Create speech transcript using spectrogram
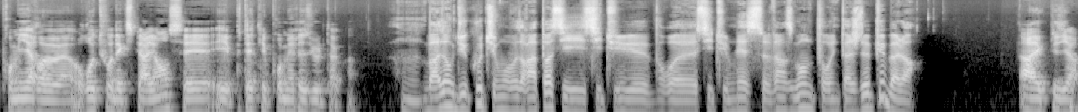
premières euh, retours d'expérience et, et peut-être les premiers résultats, quoi. Mmh. Bah donc du coup, tu m'en voudras pas si, si tu pour si tu me laisses 20 secondes pour une page de pub alors? Ah, avec plaisir.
